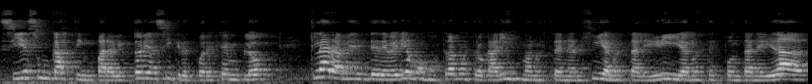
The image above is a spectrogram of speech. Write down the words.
Si es un casting para Victoria's Secret, por ejemplo, Claramente deberíamos mostrar nuestro carisma, nuestra energía, nuestra alegría, nuestra espontaneidad,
